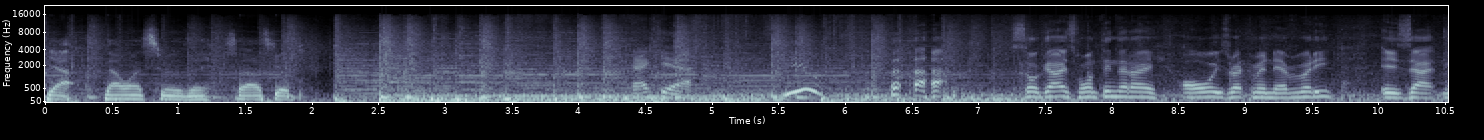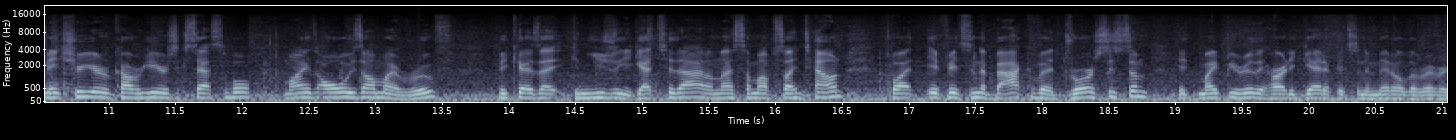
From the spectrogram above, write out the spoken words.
Yeah, that went smoothly, so that was good. Heck yeah. So guys, one thing that I always recommend to everybody is that make sure your recovery gear is accessible. Mine's always on my roof because I can usually get to that unless I'm upside down. But if it's in the back of a drawer system, it might be really hard to get if it's in the middle of the river.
